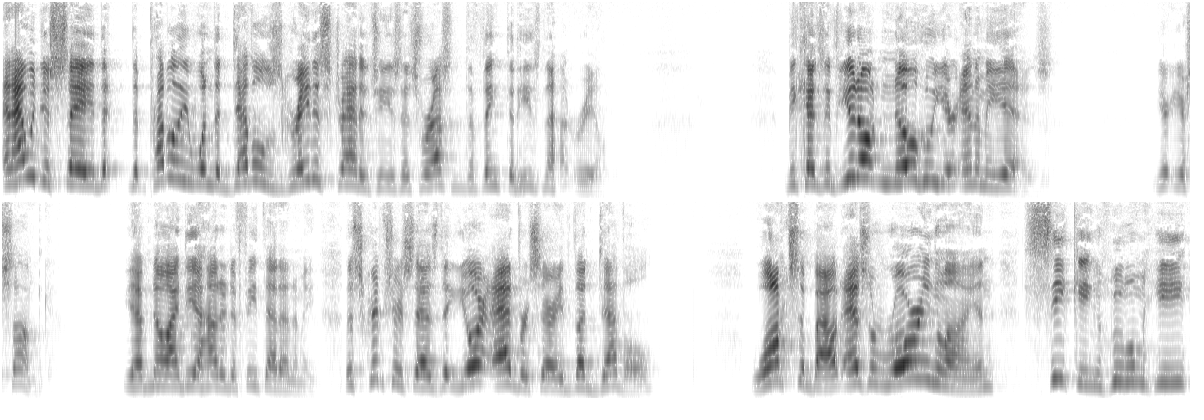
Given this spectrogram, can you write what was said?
And I would just say that, that probably one of the devil's greatest strategies is for us to think that he's not real. Because if you don't know who your enemy is, you're, you're sunk. You have no idea how to defeat that enemy. The scripture says that your adversary, the devil, walks about as a roaring lion, seeking whom he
